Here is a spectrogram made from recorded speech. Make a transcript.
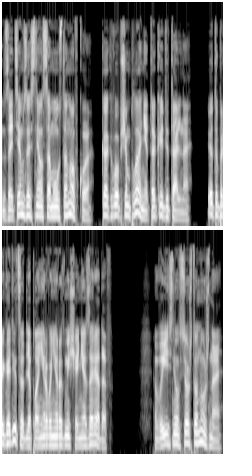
Затем заснял саму установку, как в общем плане, так и детально. Это пригодится для планирования размещения зарядов. Выяснил все, что нужно,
